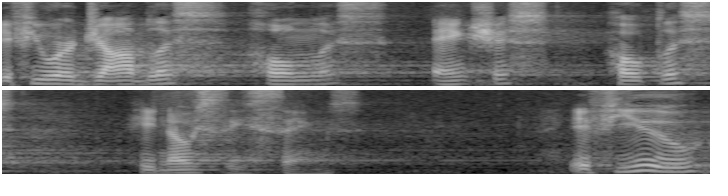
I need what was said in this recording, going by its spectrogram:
If you are jobless, homeless, anxious, hopeless, He knows these things. If you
